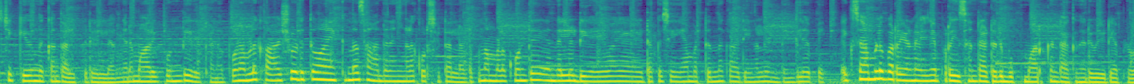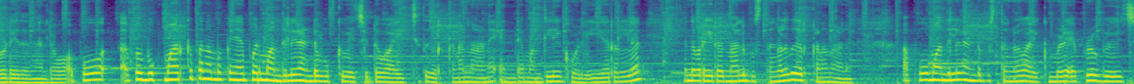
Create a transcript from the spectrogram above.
സ്റ്റിക്ക് ചെയ്ത് നിൽക്കാൻ താല്പര്യമില്ല. അങ്ങനെ മാറിക്കൊണ്ടിരിക്കുകയാണ് അപ്പോൾ നമ്മൾ കാശ് കൊടുത്ത് വാങ്ങിക്കുന്ന സാധനങ്ങളെ കുറിച്ചിട്ടല്ലട്ടോ അപ്പോൾ നമ്മളെ കൊണ്ട് എന്തെങ്കിലും ഡി ഐ വൈ ആയിട്ടൊക്കെ ചെയ്യാൻ പറ്റുന്ന കാര്യങ്ങൾ ഉണ്ടെങ്കിൽ ഇപ്പോൾ എക്സാമ്പിൾ പറയുകയാണെങ്കിൽ ഞാൻ ഇപ്പോൾ റീസെന്റ് ആയിട്ട് ഒരു ബുക്ക് മാർക്ക് ഉണ്ടാക്കുന്ന ഒരു വീഡിയോ അപ്ലോഡ് ചെയ്തിരുന്നല്ലോ അപ്പോൾ അപ്പോൾ ബുക്ക് മാർക്ക് ഇപ്പോൾ നമുക്ക് ഞാൻ ഇപ്പോൾ ഒരു മന്ത്ലി രണ്ട് ബുക്ക് വെച്ചിട്ട് വായിച്ച് തീർക്കണം എന്നാണ് എന്റെ മന്ത്ലി ഗോൾ ഇയറിൽ എന്താ പറയുക ഇരുപത്തിനാല് പുസ്തകങ്ങൾ തീർക്കണം എന്നാണ് അപ്പോൾ മന്ത്ലി രണ്ട് പുസ്തകങ്ങൾ വായിക്കുമ്പോൾ എപ്പോഴും ഉപയോഗിച്ച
